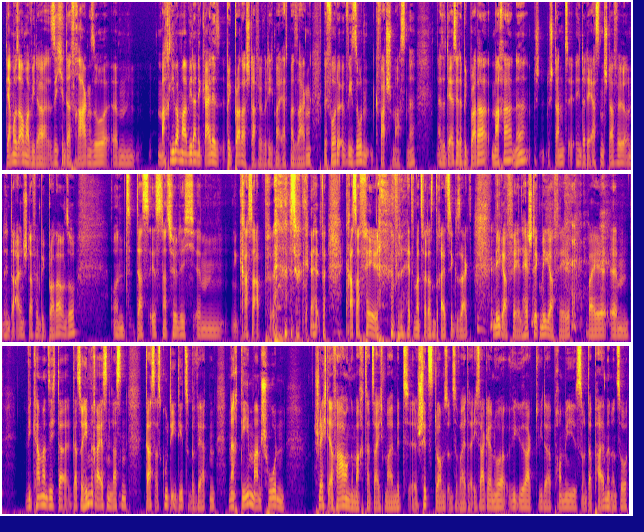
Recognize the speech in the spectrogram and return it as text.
der muss auch mal wieder sich hinterfragen, so, ähm, mach lieber mal wieder eine geile Big Brother Staffel, würde ich mal erstmal sagen, bevor du irgendwie so einen Quatsch machst, ne? Also der ist ja der Big Brother Macher, ne? Stand hinter der ersten Staffel und hinter allen Staffeln Big Brother und so. Und das ist natürlich ähm, ein krasser Ab, also krasser Fail, hätte man 2013 gesagt. Mega Fail, Hashtag Mega Fail, weil ähm, wie kann man sich da dazu hinreißen lassen, das als gute Idee zu bewerten, nachdem man schon schlechte Erfahrungen gemacht hat, sag ich mal, mit äh, Shitstorms und so weiter. Ich sage ja nur, wie gesagt, wieder Promis unter Palmen und so.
